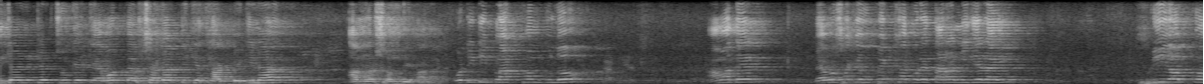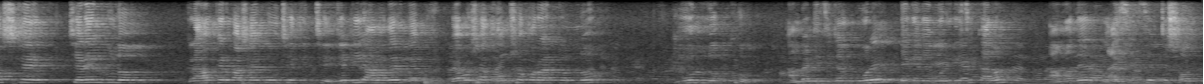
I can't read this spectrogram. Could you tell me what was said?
ইন্টারনেটের যুগে কেবল ব্যবসাটা টিকে থাকবে কিনা আমরা সন্দিহান ওটিটি প্ল্যাটফর্মগুলো আমাদের ব্যবসাকে উপেক্ষা করে তারা নিজেরাই ফ্রি অফ কস্টে চ্যানেলগুলো গ্রাহকের বাসায় পৌঁছে দিচ্ছে, যেটি আমাদের ব্যবসা ধ্বংস করার জন্য মূল লক্ষ্য। আমরা ডিজিটাল করে ডেকে করে দিয়েছি, কারণ আমাদের লাইসেন্সের যে শর্ত,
